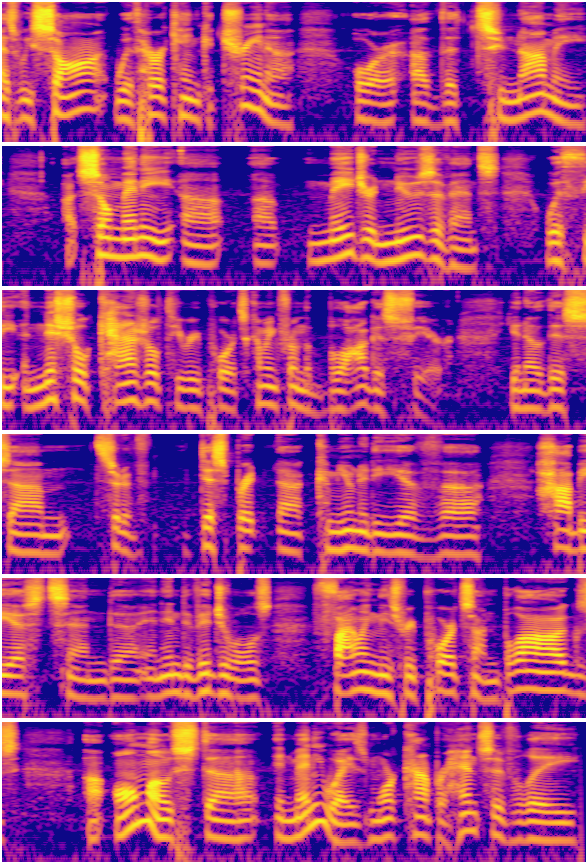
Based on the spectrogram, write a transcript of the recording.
as we saw with Hurricane Katrina or uh, the tsunami, uh, so many uh, uh, major news events with the initial casualty reports coming from the blogosphere. You know, this um, sort of disparate uh, community of hobbyists and, and individuals filing these reports on blogs uh, almost uh, in many ways more comprehensively,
